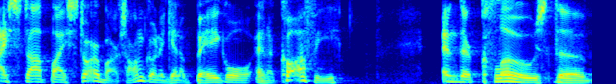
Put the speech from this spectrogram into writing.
i stopped by starbucks. I'm going to get a bagel and a coffee and they're closed. The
